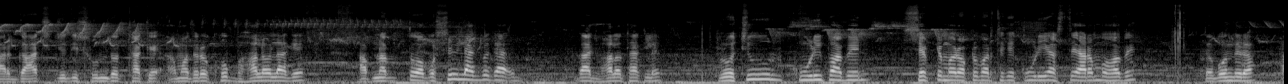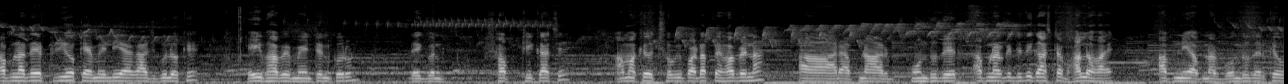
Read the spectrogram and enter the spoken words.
আর গাছ যদি সুন্দর থাকে, আমাদেরও খুব ভালো লাগে। আপনার তো অবশ্যই লাগবে গাছ ভালো থাকলে। প্রচুর কুঁড়ি পাবেন। সেপ্টেম্বর, অক্টোবর থেকে কুঁড়ি আসতে আরম্ভ হবে। তো বন্ধুরা, আপনাদের প্রিয় ক্যামেলিয়া গাছগুলোকে এইভাবে মেনটেন করুন। দেখবেন সব ঠিক আছে। আমাকেও ছবি পাঠাতে হবে না। আর আপনার বন্ধুদের আপনার যদি গাছটা ভালো হয়, আপনি আপনার বন্ধুদেরকেও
